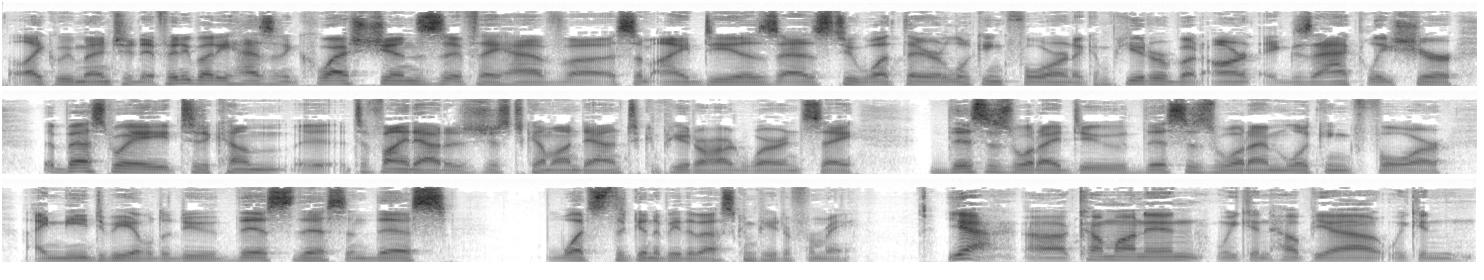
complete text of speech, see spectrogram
like we mentioned, if anybody has any questions, if they have uh, some ideas as to what they're looking for in a computer but aren't exactly sure, the best way to come uh, to find out is just to come on down to Computer Hardware and say, "This is what I do. This is what I'm looking for. I need to be able to do this, this, and this. What's going to be the best computer for me?" Yeah, uh, come on in. We can help you out. We can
